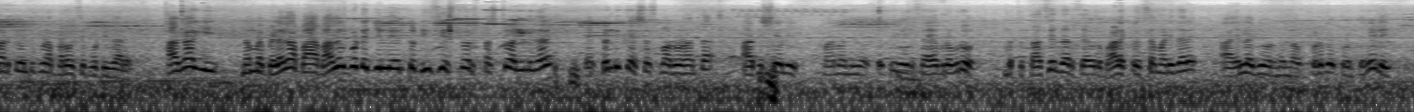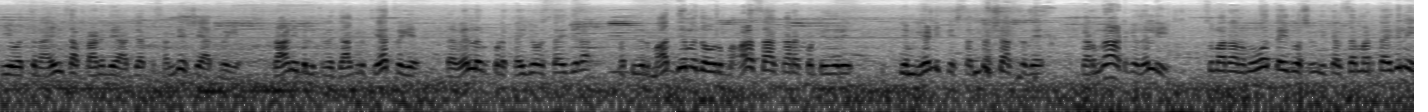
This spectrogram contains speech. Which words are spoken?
ಮಾಡ್ತೀವಿ ಅಂತ ಕೂಡ ಭರವಸೆ ಕೊಟ್ಟಿದ್ದಾರೆ. ಹಾಗಾಗಿ ನಮ್ಮ ಬೆಳಗ ಬಾ ಬಾಗಲಕೋಟೆ ಜಿಲ್ಲೆ ಅಂತೂ ಡಿ ಸಿ ಎಸ್ ಅವರು ಸ್ಪಷ್ಟವಾಗಿ ಹೇಳಿದ್ದಾರೆ. ಖಂಡಿತ ಯಶಸ್ಸು ಮಾಡೋಣ ಅಂತ ಆ ದಿಶೆಯಲ್ಲಿ ಮಾನನೀಯ ಸಚಿವರು ಸಾಹೇಬ್ರವರು ಮತ್ತು ತಹಸೀಲ್ದಾರ್ ಸಾಹೇಬರು ಭಾಳ ಕೆಲಸ ಮಾಡಿದ್ದಾರೆ. ಆ ಎಲ್ಲ ವಿವರನ್ನು ನಾವು ಕೊಡಬೇಕು ಅಂತ ಹೇಳಿ ಇವತ್ತಿನ ಅಹಿಂಸಾ ಪ್ರಾಣಿದೇ ಆಧ್ಯಾತ್ಮ ಸಂದೇಶ ಯಾತ್ರೆಗೆ, ಪ್ರಾಣಿ ಬಲಿತರ ಜಾಗೃತಿ ಯಾತ್ರೆಗೆ ತಾವೆಲ್ಲರೂ ಕೂಡ ಕೈ ಜೋಡಿಸ್ತಾ ಇದ್ದೀರಾ? ಮತ್ತು ಇದರ ಮಾಧ್ಯಮದವರು ಬಹಳ ಸಹಕಾರ ಕೊಟ್ಟಿದ್ದೀರಿ. ನಿಮ್ಗೆ ಹೇಳಲಿಕ್ಕೆ ಸಂತೋಷ ಆಗ್ತದೆ. ಕರ್ನಾಟಕದಲ್ಲಿ ಸುಮಾರು ನಾನು ಮೂವತ್ತೈದು ವರ್ಷದಿಂದ ಕೆಲಸ ಮಾಡ್ತಾ ಇದ್ದೀನಿ.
